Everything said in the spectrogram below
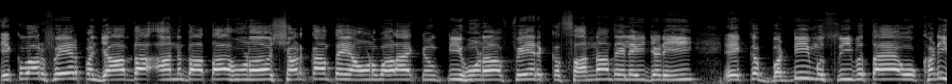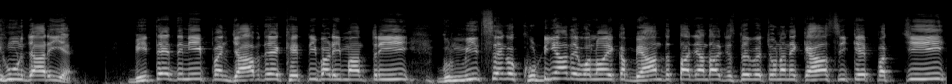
ਇੱਕ ਵਾਰ ਫੇਰ ਪੰਜਾਬ ਦਾ ਅੰਨਦਾਤਾ ਹੁਣ ਸੜਕਾਂ ਤੇ ਆਉਣ ਵਾਲਾ ਹੈ, ਕਿਉਂਕਿ ਹੁਣ ਫੇਰ ਕਿਸਾਨਾਂ ਦੇ ਲਈ ਜਿਹੜੀ ਇੱਕ ਵੱਡੀ ਮੁਸੀਬਤ ਹੈ, ਉਹ ਖੜੀ ਹੋਣ ਜਾ ਰਹੀ ਹੈ। ਬੀਤੇ ਦਿਨੀ ਪੰਜਾਬ ਦੇ ਖੇਤੀਬਾੜੀ ਮੰਤਰੀ ਗੁਰਮੀਤ ਸਿੰਘ ਖੁੱਡੀਆਂ ਦੇ ਵੱਲੋਂ ਇੱਕ ਬਿਆਨ ਦਿੱਤਾ ਜਾਂਦਾ, ਜਿਸ ਦੇ ਵਿੱਚ ਉਹਨਾਂ ਨੇ ਕਿਹਾ ਸੀ ਕਿ 25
